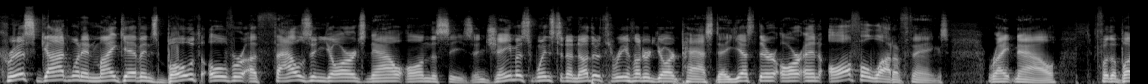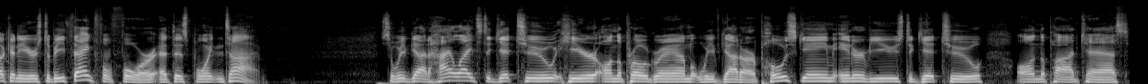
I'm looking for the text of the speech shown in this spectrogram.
Chris Godwin and Mike Evans both over a thousand yards now on the season. Jameis Winston another 300 yard pass day. Yes, there are an awful lot of things right now for the Buccaneers to be thankful for at this point in time. So we've got highlights to get to here on the program. We've got our post game interviews to get to on the podcast.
